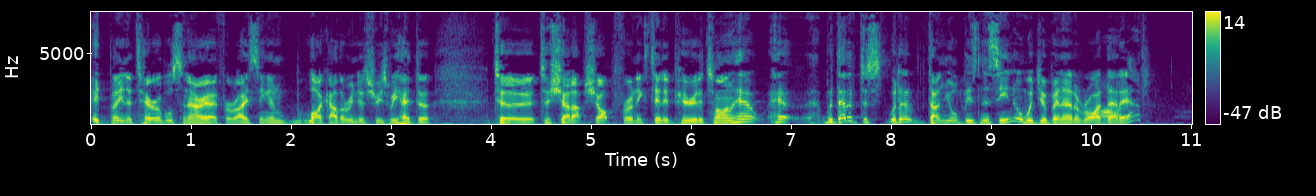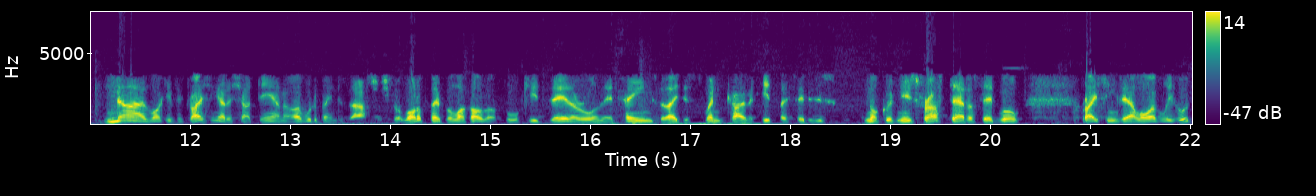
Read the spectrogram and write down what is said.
it been a terrible scenario for racing, and like other industries, we had to to, to shut up shop for an extended period of time. How, how would that have just would that have done your business in, or would you have been able to ride oh, that out? No, like if racing had to shut down, I would have been disastrous for a lot of people. Like I've got four kids there; they're all in their teens, but they just when COVID hit, they said, "Is this not good news for us, Dad?" I said, "Well, racing's our livelihood.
